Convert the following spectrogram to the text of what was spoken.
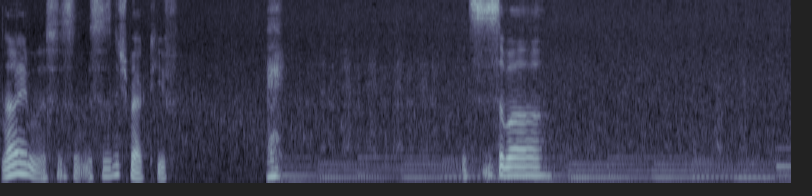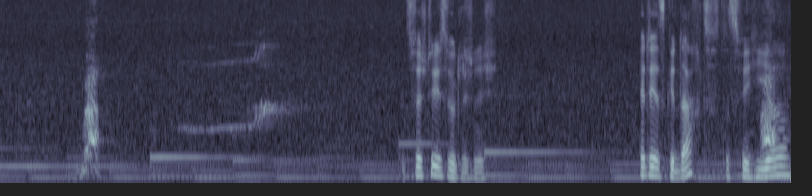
Nein, es ist, es ist nicht mehr aktiv. Hä? Jetzt ist es aber... Jetzt verstehe ich es wirklich nicht. Ich hätte jetzt gedacht, dass wir hier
